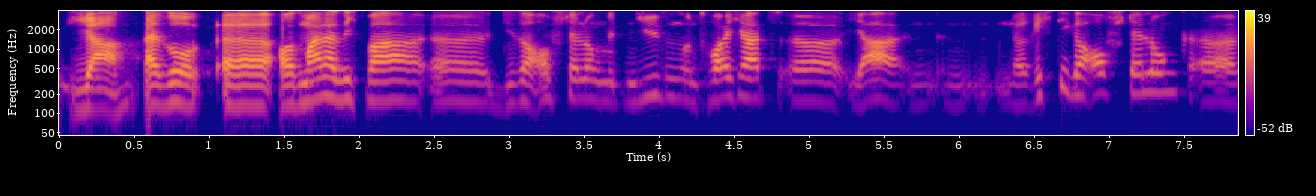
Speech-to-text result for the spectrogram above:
Ja, also äh, aus meiner Sicht war äh, diese Aufstellung mit Nielsen und Teuchert äh, ja n- eine richtige Aufstellung. Äh,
